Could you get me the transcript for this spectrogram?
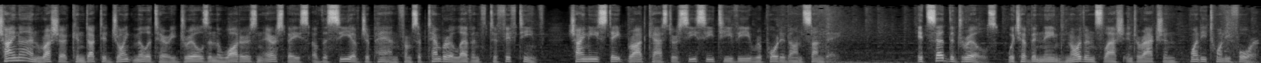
China and Russia conducted joint military drills in the waters and airspace of the Sea of Japan from September 11 to 15, Chinese state broadcaster CCTV reported on Sunday. It said the drills, which have been named Northern Slash Interaction 2024,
